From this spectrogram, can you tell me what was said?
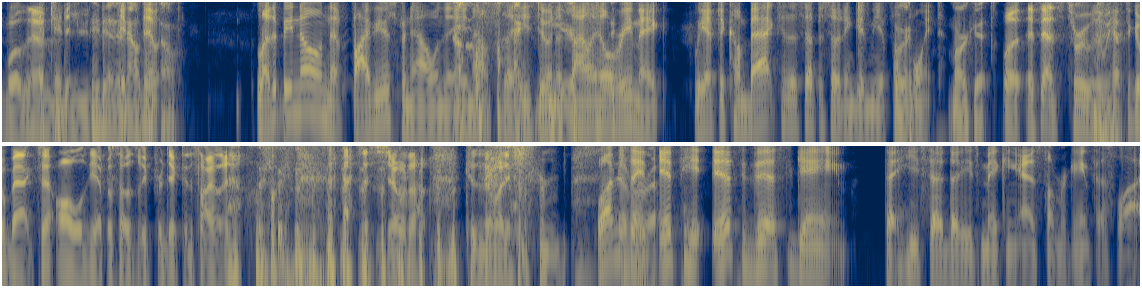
Well, then it- you, He didn't announce they- it though. Let it be known that five years from now, when they Oh, announce that he's five doing a. Silent Hill remake, we have to come back to this episode and give me a full Okay. point. Mark it. well, if that's true, then we have to go back to all of the episodes we predicted Silent Hill as it showed up because nobody ever. Well, I'm just Ever saying, read- if he, if this game that he said that he's making as Summer Game Fest Live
